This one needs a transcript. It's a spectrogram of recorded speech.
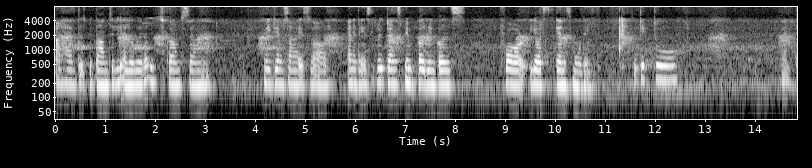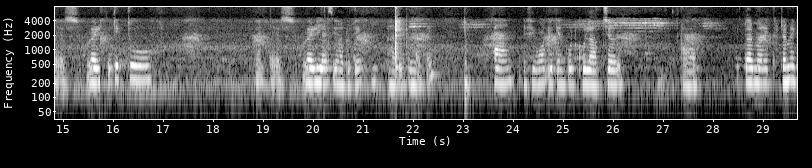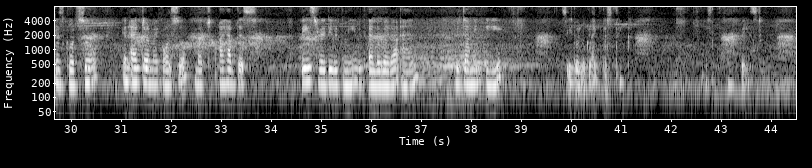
I have this Patanjali aloe vera which comes in medium size or anything. It returns pimple wrinkles for your skin smoothing. So take two like this very so take two like this very less you have to take. I have to do nothing. And if you want you can put gulab jal or turmeric. Turmeric is good so you can add turmeric also. But I have this paste ready with me with aloe vera and vitamin E. See it will look like this thing this is paste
